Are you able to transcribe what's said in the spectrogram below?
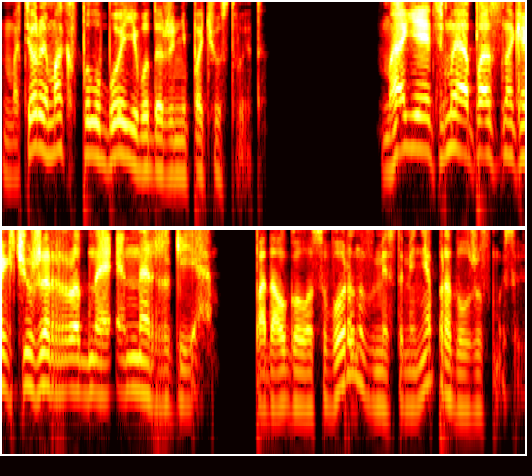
Матерый маг в полубой его даже не почувствует. «Магия тьмы опасна, как чужеродная энергия», — подал голос ворон вместо меня, продолжив мысль.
